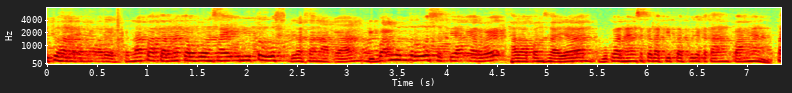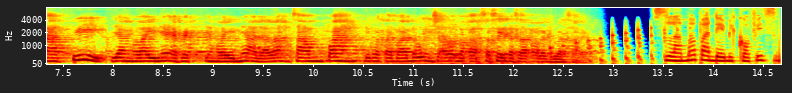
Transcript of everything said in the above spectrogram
Itu harapan Muarif. Kenapa? Karena kalau buruan saya ini terus dilaksanakan, dibangun terus setiap RW, harapan saya bukan hanya sekedar kita punya ketahanan pangan, tapi yang lainnya efek yang lainnya adalah sampah di kota Bandung insya Allah bakal selesai dilaksanakan oleh bulan saya. Selama pandemi COVID-19,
